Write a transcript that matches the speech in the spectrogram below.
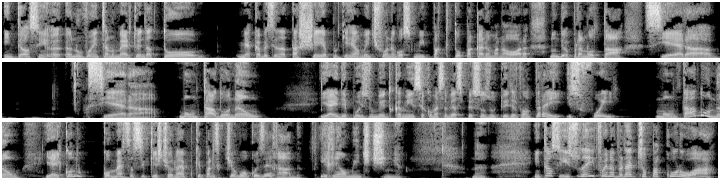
Então, assim, eu, eu não vou entrar no mérito, eu ainda tô. Minha cabeça ainda tá cheia, porque realmente foi um negócio que me impactou pra caramba na hora. Não deu para notar se era. se era montado ou não. E aí, depois, no meio do caminho, você começa a ver as pessoas no Twitter falando: peraí, isso foi montado ou não? E aí, quando começa a se questionar, é porque parece que tinha alguma coisa errada. E realmente tinha. Né? Então, assim, isso daí foi, na verdade, só para coroar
